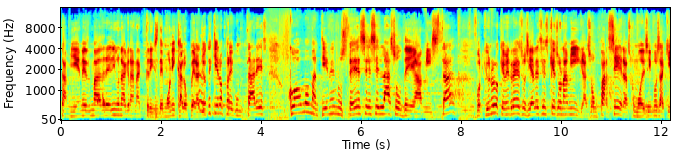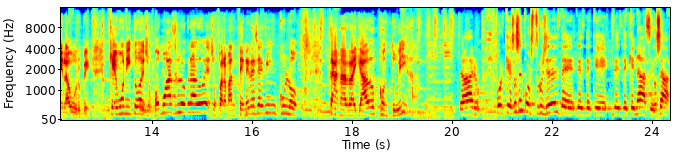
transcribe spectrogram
también es madre de una gran actriz, de Mónica Lopera. Yo te quiero preguntar es, ¿cómo mantienen ustedes ese lazo de amistad? Porque uno lo que ve en redes sociales es que son amigas, son parceras, como decimos aquí en la urbe. Qué bonito eso. ¿Cómo has logrado eso para mantener ese vínculo tan arraigado con tu hija? Claro, porque eso se construye desde, desde, que, desde que nace, o sea,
